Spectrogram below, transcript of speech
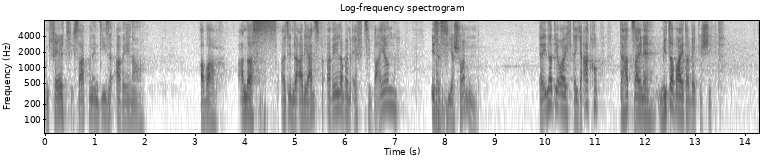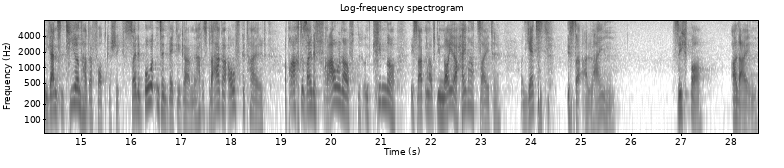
und fällt, ich sage mal, in diese Arena. Aber anders als in der Allianz Arena beim FC Bayern ist es hier schon. Erinnert ihr euch, der Jakob, der hat seine Mitarbeiter weggeschickt. Die ganzen Tieren hat er fortgeschickt. Seine Boten sind weggegangen. Er hat das Lager aufgeteilt. Er brachte seine Frauen und Kinder, ich sage mal, auf die neue Heimatseite. Und jetzt ist er allein. Sichtbar allein.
